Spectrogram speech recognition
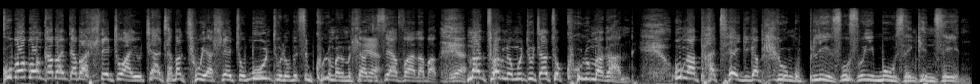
Kubo bonke abantu abahletshwayo thatha bakuthiwa uyahletshwa ubuntu lo besikhuluma namhlanje siyavala baba. Makuthiwa kunomuntu utshatha ukukhuluma kambi ungaphatheki kabhlungu please uzuyibuze ngenzeni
